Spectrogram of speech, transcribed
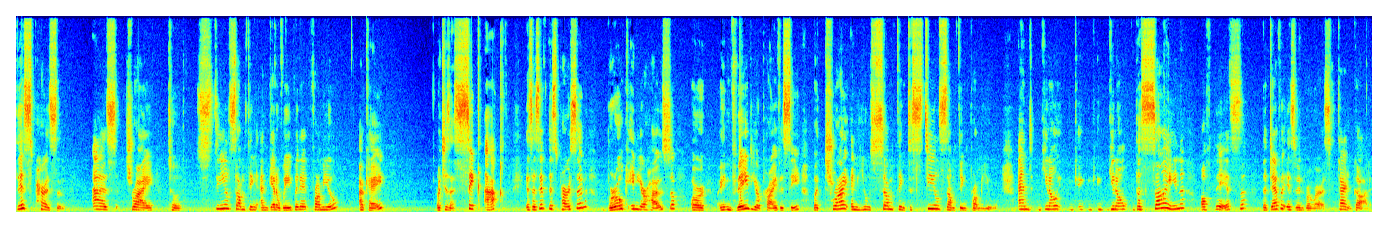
this person has tried to steal something and get away with it from you, okay? Which is a sick act. It's as if this person broke in your house or invade your privacy, but try and use something to steal something from you. And you know, you know, the sign of this, the devil is in reverse. Thank God.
